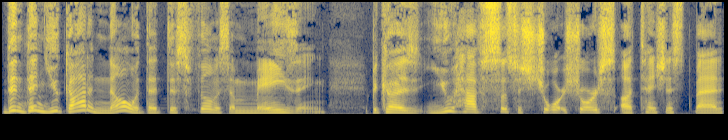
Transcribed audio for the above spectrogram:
Then, then you gotta know that this film is amazing because you have such a short, short attention span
